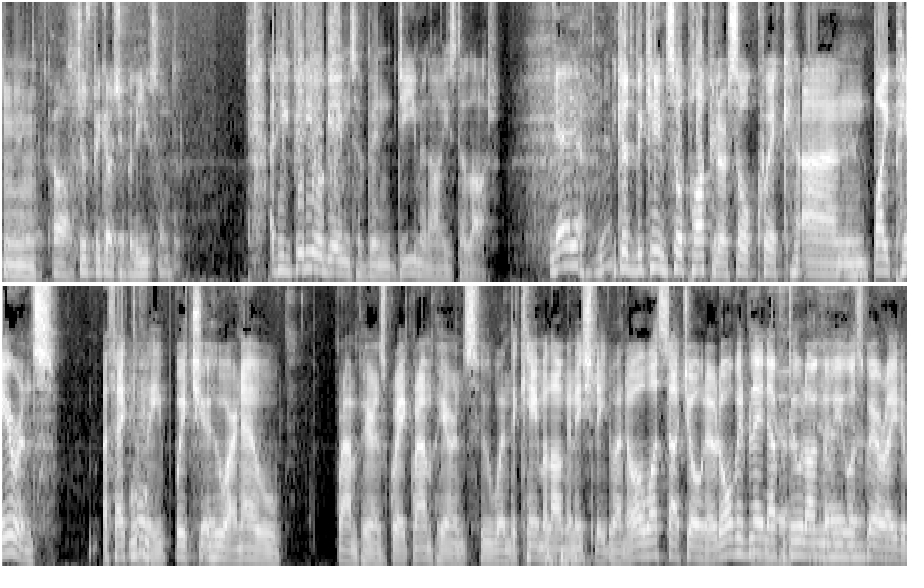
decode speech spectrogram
to make that call just because you believe something. I think video games have been demonized a lot Yeah, yeah, yeah. because it became so popular so quick and Mm. by parents, effectively, which who are now grandparents, great grandparents, who when they came along initially, they went, "Oh, what's that joke? Now don't be playing that for too long. now yeah, you go square right." Yeah,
